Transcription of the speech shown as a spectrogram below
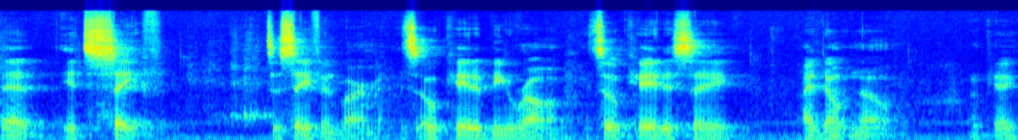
that it's safe. It's a safe environment. It's okay to be wrong. It's okay to say, I don't know. Okay?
